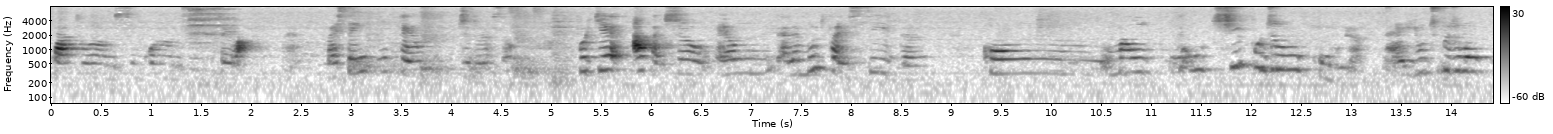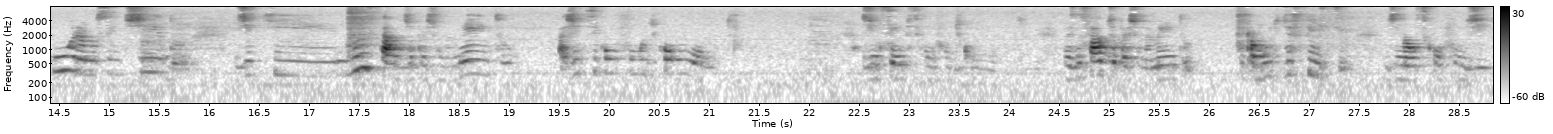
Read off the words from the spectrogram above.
quatro anos, cinco anos, sei lá. Mas tem um tempo de duração. Porque a paixão é, um, ela é muito parecida com uma, um tipo de loucura. Né? E um tipo de loucura no sentido de que no estado de apaixonamento a gente se confunde com o outro. A gente sempre se confunde com o outro. Mas no estado de apaixonamento fica muito difícil de não se confundir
